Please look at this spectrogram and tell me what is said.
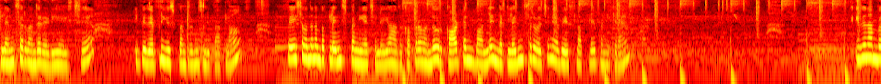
கிளென்சர் வந்து ரெடி ஆயிடுச்சு. இப்போ இதை எப்படி யூஸ் பண்ணுறதுன்னு சொல்லி பார்க்கலாம். ஃபேஸை வந்து நம்ம கிளென்ஸ் பண்ணியாச்சு இல்லையா அதுக்கப்புறம் வந்து ஒரு காட்டன் பாலில் இந்த கிளென்சர் வச்சு நான் ஃபேஸில் அப்ளை பண்ணிக்கிறேன். இது நம்ம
